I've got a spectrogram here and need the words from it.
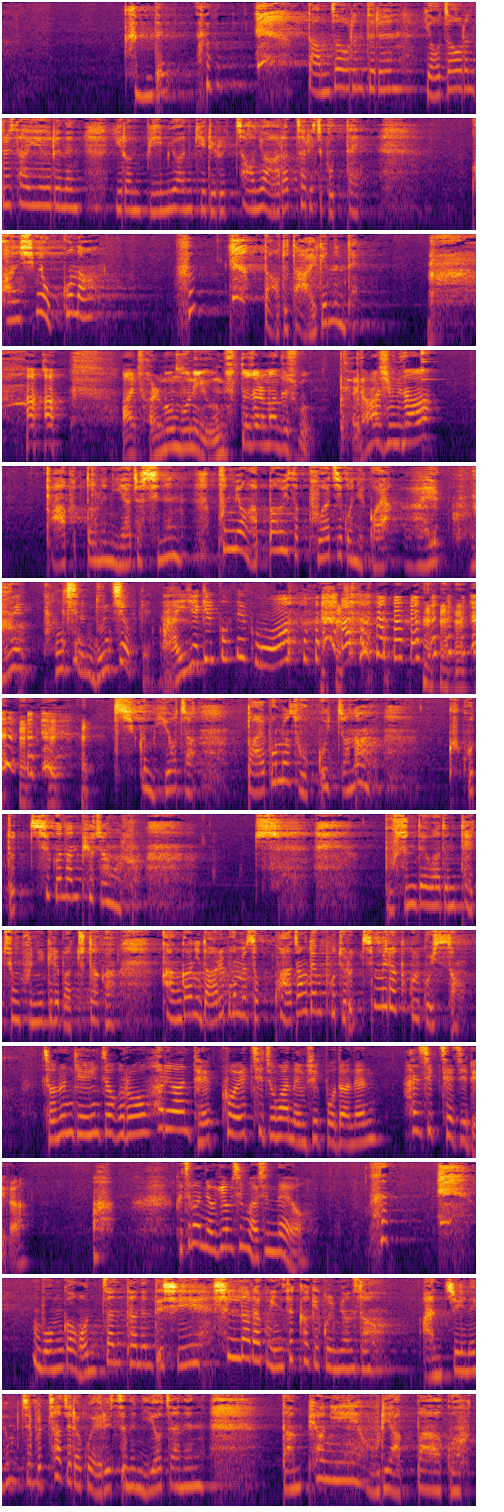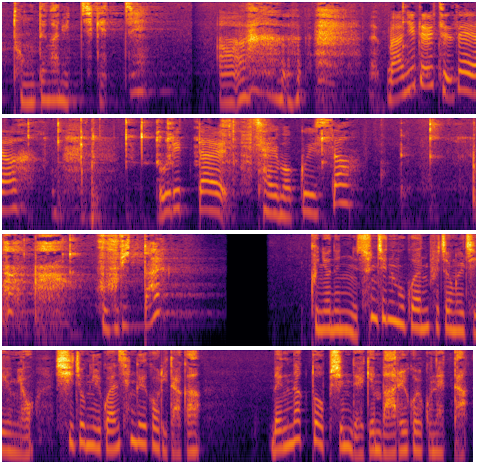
근데 남자 어른들은 여자 어른들 사이에 흐르는 이런 미묘한 기류를 전혀 알아차리지 못해. 관심이 없거나. 나도 다 알겠는데. 아니, 젊은 분이 음식도 잘 만드시고 대단하십니다. 아부 떠는 이 아저씨는 분명 아빠 회사 부하 직원일 거야. 아이고, 왜 당신은 눈치 없게 나이 얘기를 꺼내고. 지금 이 여자 날 보면서 웃고 있잖아. 그것도 측은한 표정으로. 치, 무슨 대화든 대충 분위기를 맞추다가 간간히 나를 보면서 과장된 포즈로 친밀하게 굴고 있어. 저는 개인적으로 화려한 데코에 치중한 음식보다는 한식 체질이라. 아, 그지만 여기 음식 맛있네요. 뭔가 언짢다는 듯이 신랄하고 인색하게 굴면서 안주인의 흠집을 찾으려고 애를 쓰는 이 여자는 남편이 우리 아빠하고 동등한 위치겠지? 아, 많이들 드세요. 우리 딸 잘 먹고 있어? 우리 딸? 그녀는 순진무구한 표정을 지으며 시종일관 생글거리다가 맥락도 없이 내게 말을 걸곤 했다.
